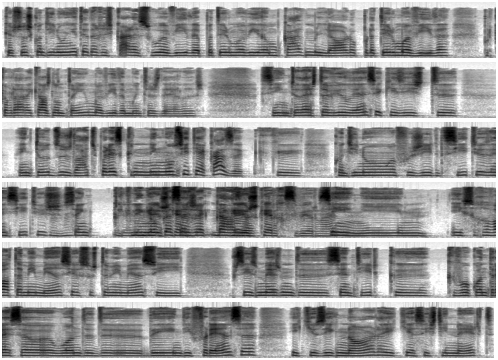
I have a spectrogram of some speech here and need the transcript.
que as pessoas continuem a ter de arriscar a sua vida para ter uma vida um bocado melhor ou para ter uma vida, porque a verdade é que elas não têm uma vida, muitas delas. Sim, toda esta violência que existe em todos os lados, parece que nenhum sítio é casa, que continuam a fugir de sítios em sítios sem que, Uhum. E que ninguém, os nunca quer, seja casa. ninguém os quer receber, não é? Sim, e isso revolta-me imenso e assusta-me imenso e preciso mesmo de sentir que, que vou contra essa onda de, de indiferença e que os ignora e que assisto inerte.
